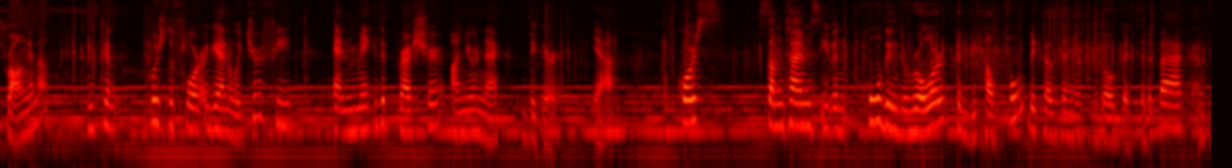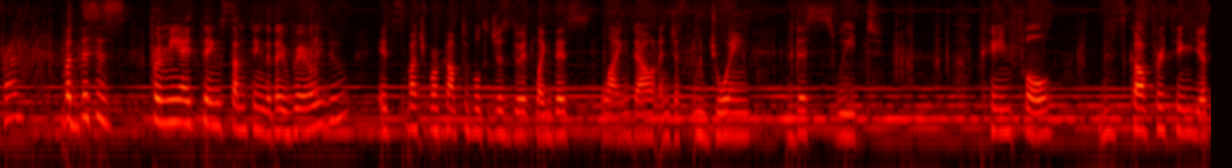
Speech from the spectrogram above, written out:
strong enough, you can push the floor again with your feet and make the pressure on your neck bigger, yeah? Of course, Sometimes even holding the roller could be helpful because then you can go a bit to the back and front. But this is, for me, I think something that I rarely do. It's much more comfortable to just do it like this, lying down and just enjoying this sweet, painful, discomforting yet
